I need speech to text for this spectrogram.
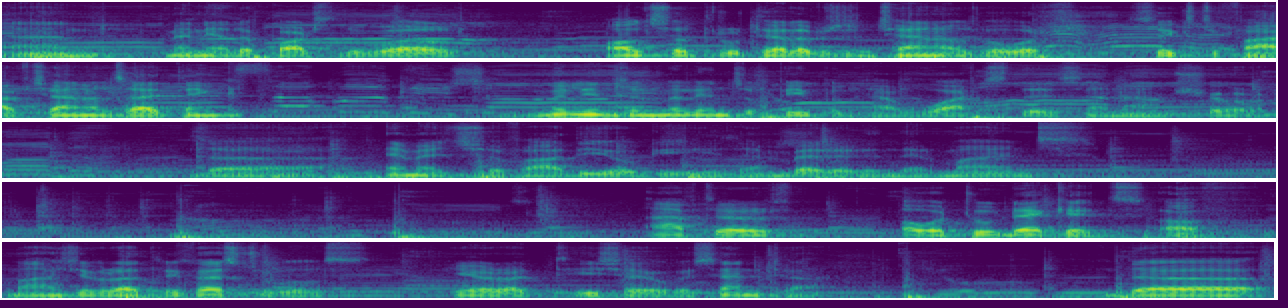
and many other parts of the world also through television channels, over sixty-five channels I think. Millions and millions of people have watched this and I'm sure the image of Adiyogi is embedded in their minds. After over two decades of Mahashivratri festivals here at Isha Yoga Center, the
